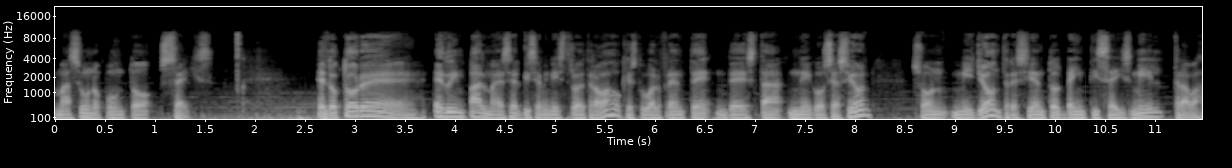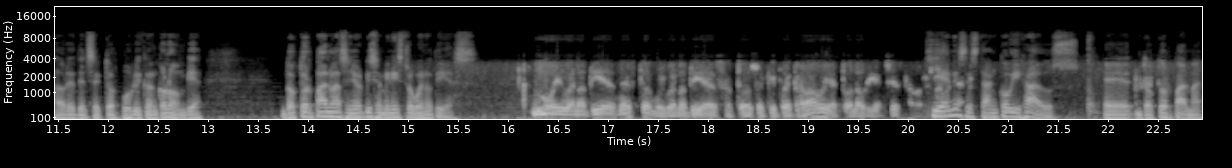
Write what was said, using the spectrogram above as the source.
más 1.6. El doctor eh, Edwin Palma es el viceministro de Trabajo que estuvo al frente de esta negociación. Son 1.326.000 trabajadores del sector público en Colombia. Doctor Palma, señor viceministro, buenos días. Muy buenos días, Néstor. Muy buenos días a todo su equipo de trabajo y a toda la audiencia. ¿Quiénes están cobijados, eh, doctor Palma?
